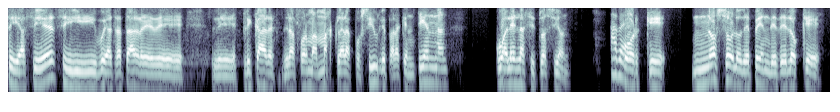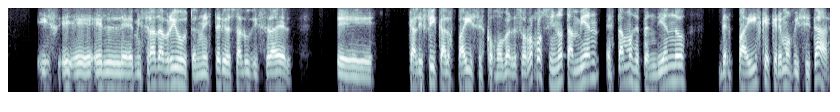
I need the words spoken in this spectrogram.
Sí, así es, y voy a tratar de, explicar de la forma más clara posible para que entiendan cuál es la situación. A ver. Porque no solo depende de lo que el eh, Misrad Abriut, el Ministerio de Salud de Israel, califica a los países como verdes o rojos, sino también estamos dependiendo del país que queremos visitar.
